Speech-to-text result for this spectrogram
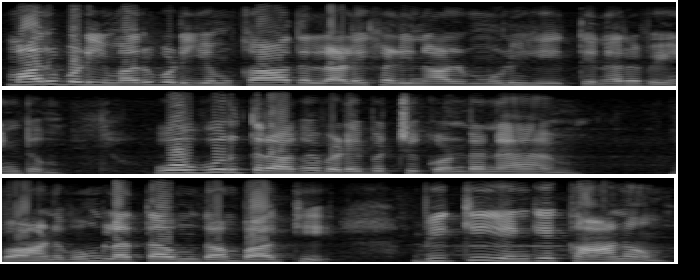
மறுபடி மறுபடியும் காதல் அலைகளினால் முழுகி திணற வேண்டும். ஒவ்வொருத்தராக விடைபெற்று கொண்டன. பானுவும் லதாவும் தான் பாக்கி. விக்கி எங்கே காணோம்?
